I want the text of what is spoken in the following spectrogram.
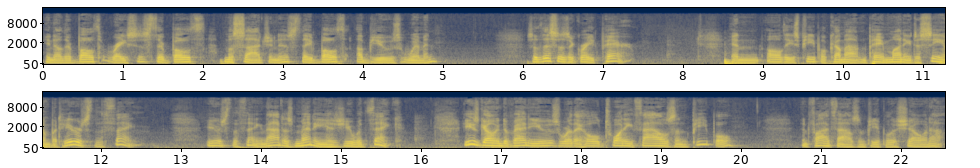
You know, they're both racist, they're both misogynist, they both abuse women. So this is a great pair. And all these people come out and pay money to see him. But here's the thing here's the thing not as many as you would think. He's going to venues where they hold 20,000 people, and 5,000 people are showing up.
